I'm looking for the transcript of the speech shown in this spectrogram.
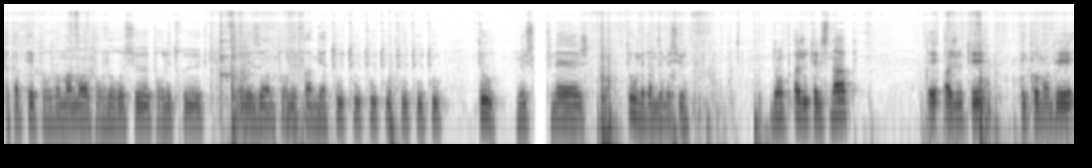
T'as capté pour vos mamans, pour vos receux, pour les trucs, pour les hommes, pour les femmes. Il y a tout, tout, tout, tout, tout, tout, tout. Tout. Muscle, neige, tout, mesdames et messieurs. Donc, ajoutez le snap et ajoutez et commandez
